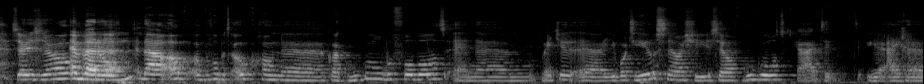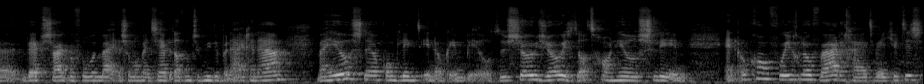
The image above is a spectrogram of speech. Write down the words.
Sowieso. En waarom? eh, nou, ook, ook bijvoorbeeld ook gewoon eh, qua Google bijvoorbeeld. En ehm, weet je, eh, je wordt heel snel als je jezelf googelt. Ja, het- het- je eigen website bijvoorbeeld. Maar sommige mensen hebben dat natuurlijk niet op hun eigen naam. Maar heel snel komt LinkedIn ook in beeld. Dus sowieso is dat gewoon heel slim. En ook gewoon voor je geloofwaardigheid, weet je. Het is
